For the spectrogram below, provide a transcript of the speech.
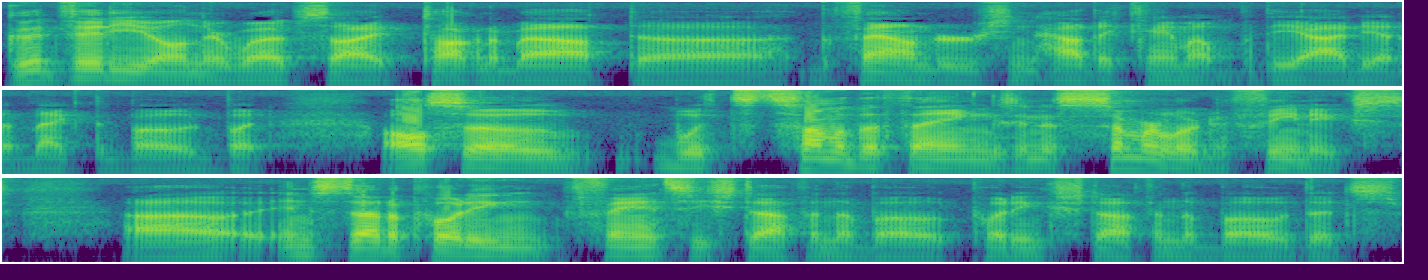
good video on their website talking about uh, the founders and how they came up with the idea to make the boat, but also with some of the things, and it's similar to Phoenix. Uh, instead of putting fancy stuff in the boat, putting stuff in the boat that's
